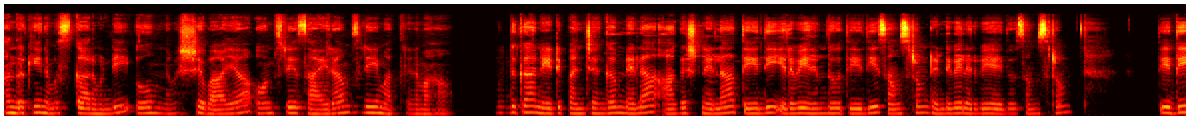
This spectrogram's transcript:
అందరికీ నమస్కారం అండి. ఓం నమ శివాయ. ఓం శ్రీ సాయిరాం శ్రీ మాత్ర నమ. ముందుగా నేటి పంచాంగం నెల ఆగస్ట్ నెల తేదీ ఇరవై ఎనిమిదో తేదీ సంవత్సరం రెండు వేల ఇరవై ఐదో సంవత్సరం. తిథి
